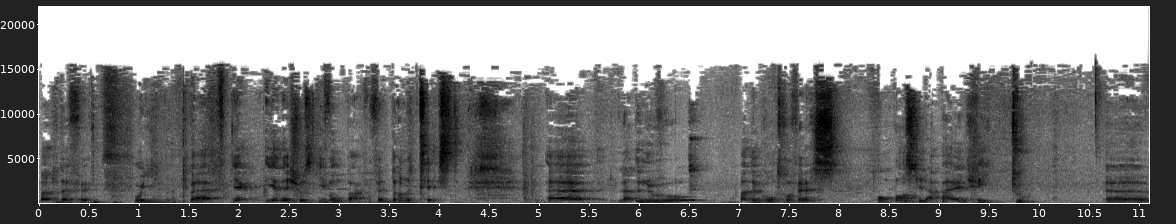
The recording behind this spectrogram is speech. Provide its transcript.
Pas tout à fait. Oui, bah, il y, a des choses qui ne vont pas, en fait, dans le texte. Euh, là, de nouveau, pas de controverse, on pense qu'il n'a pas écrit tout. Euh,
